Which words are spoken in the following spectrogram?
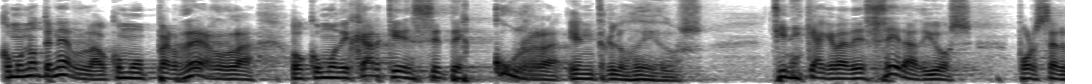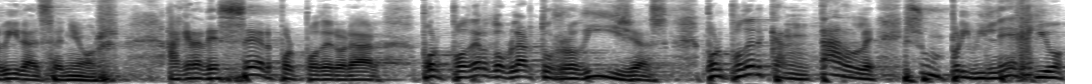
como no tenerla, o como perderla, o como dejar que se te escurra entre los dedos. Tienes que agradecer a Dios por servir al Señor, agradecer por poder orar, por poder doblar tus rodillas, por poder cantarle. Es un privilegio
